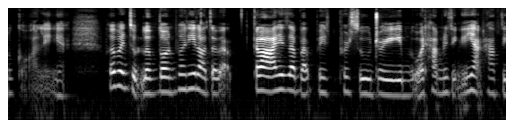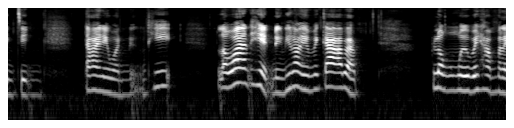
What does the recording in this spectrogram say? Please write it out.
ดูก่อนอะไรเงี้ยเพื่อเป็นจุดเริ่มต้นเพื่อที่เราจะแบบกล้าที่จะแบบไป pursue dream หรือว่าทำในสิ่งที่อยากทำจริง ๆ ได้ในวันหนึ่งที่ เราว่าเหตุหนึ่งที่เรายังไม่กล้าแบบ ลงมือไปทำอะไร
